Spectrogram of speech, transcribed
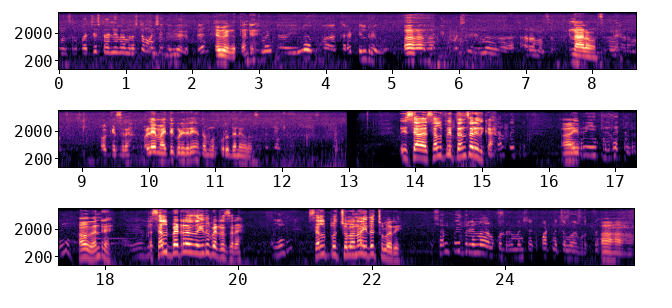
ಒಂದು ಸ್ವಲ್ಪ ಅಡ್ಜಸ್ಟ್ ಆಗಲಿಲ್ಲ ಅಂದ್ರೆ ಅಷ್ಟೇ ಮನುಷ್ಯ ಹೆವಿ ಆಗುತ್ತೆ. ಹೆವಿ ಆಗುತ್ತೆ ಅಟ್ಯಾಚ್ಮೆಂಟ್ ಇನ್ನೂ ಕರೆಕ್ಟ್ ಇಲ್ರಿ ಇವು ಹಾಂ ಹಾಂ ಹಾಂ. ಆರಾಮ ಅನ್ಸುತ್ತೆ. ಇನ್ನು ಆರಾಮ ಅನ್ಸುತ್ತೆ. ಓಕೆ ಸರ್ ಒಳ್ಳೆಯ ಮಾಹಿತಿ ಕೊಡಿದ್ರಿ ತಮ್ಮ ಪೂರ್ವ ಧನ್ಯವಾದ ಈ ಸೆಲ್ಫಿ ಇತ್ತು ಸರ್ ಇದಕ್ಕೆ? ಸ್ವಲ್ಪ ಹೌದನ್ರಿ? ಸೆಲ್ಫ್ ಬೆಟ್ರ ಇದು ಬೆಟ್ರ ಸರ್ ಸ್ವಲ್ಪ ಸೆಲ್ಫ್ ಚಲೋನಾ ಇದು ಚಲೋ ರೀ? ಸ್ವಲ್ಪ ಇದ್ರೆ ಅನ್ಕೊಂಡ್ರಿ ಅನ್ಕೊಳ್ರಿ ಮನುಷ್ಯ ಪಟ್ನ ಚಲೋ ಆಗ್ಬಿಡುತ್ತೆ. ಹಾಂ ಹಾಂ ಹಾಂ.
